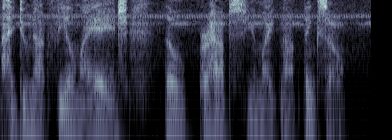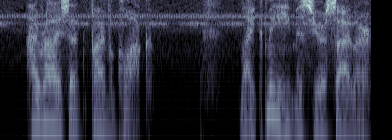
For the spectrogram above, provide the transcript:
I do not feel my age, though perhaps you might not think so. I rise at five o'clock. Like me, Monsieur Seiler,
